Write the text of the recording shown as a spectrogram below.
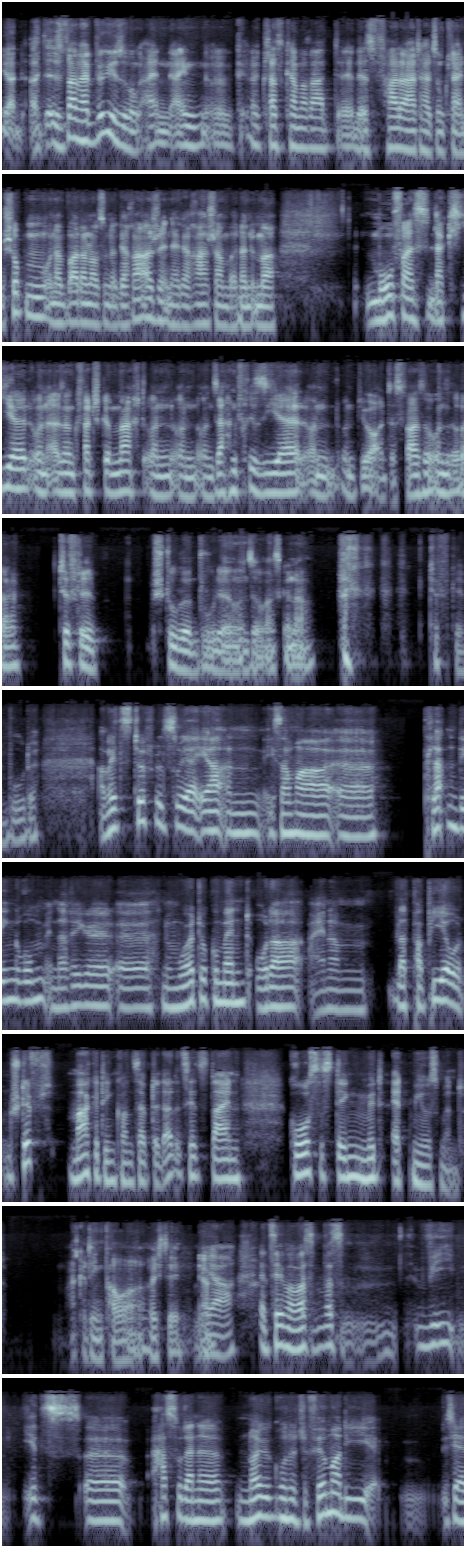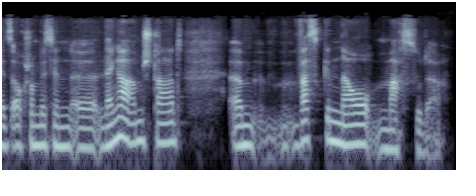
Ja, es war halt wirklich so. Ein, ein äh, Klassenkamerad, äh, des Vater hat halt so einen kleinen Schuppen und dann war da noch so eine Garage. In der Garage haben wir dann immer Mofas lackiert und also einen Quatsch gemacht und, und, und Sachen frisiert und, und ja, das war so unsere Tüftelstube, Bude und sowas, genau. Tüftelbude. Aber jetzt tüftelst du ja eher an, ich sag mal, äh, Plattending rum, in der Regel äh, einem Word-Dokument oder einem Blatt Papier und einem Stift. Marketingkonzepte, das ist jetzt dein großes Ding mit Admusement. Marketing Power, richtig. Ja. ja. erzähl mal, was, was, wie jetzt äh, hast du deine neu gegründete Firma, die ist ja jetzt auch schon ein bisschen äh, länger am Start. Ähm, was genau machst du da?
